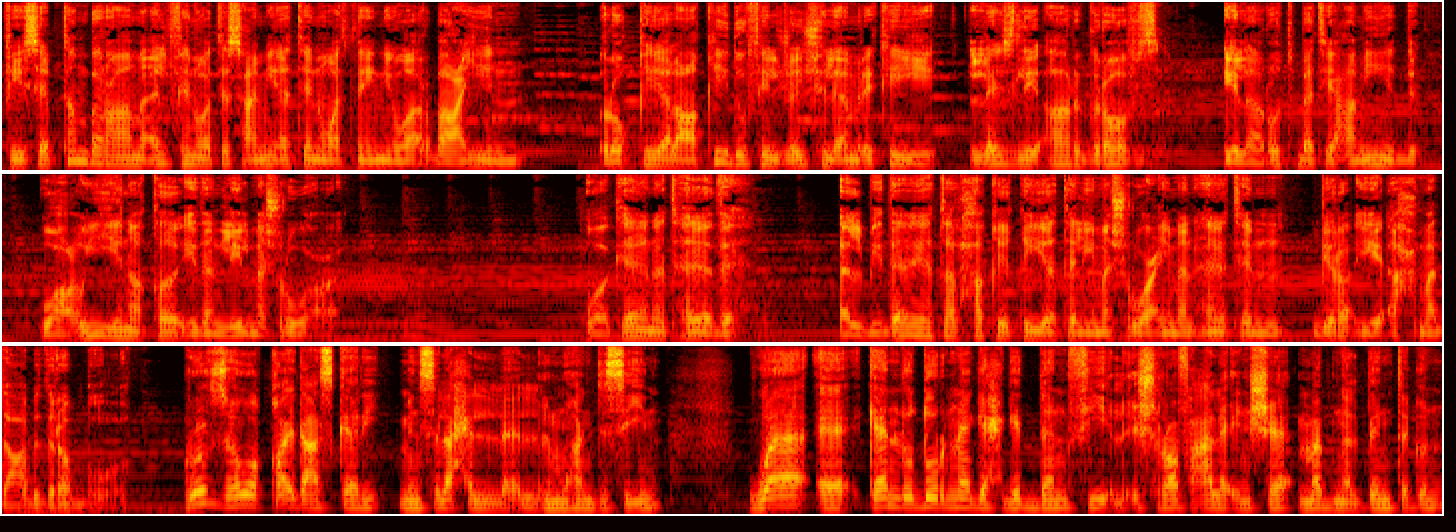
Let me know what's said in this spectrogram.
في سبتمبر عام 1942 رقي العقيد في الجيش الأمريكي ليزلي آر جروفز إلى رتبة عميد وعين قائدا للمشروع. وكانت هذه البداية الحقيقية لمشروع منهاتن برأي أحمد عبد ربه. جروفز هو قائد عسكري من سلاح المهندسين. وكان له دور ناجح جدا في الإشراف على إنشاء مبنى البنتاجون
